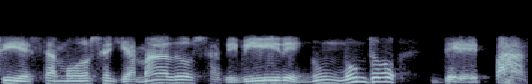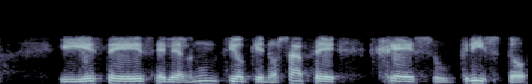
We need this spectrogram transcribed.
Sí, estamos llamados a vivir en un mundo de paz. Y este es el anuncio que nos hace Jesucristo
